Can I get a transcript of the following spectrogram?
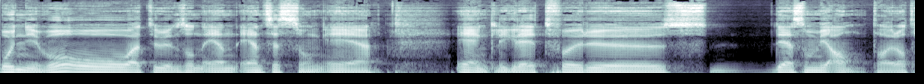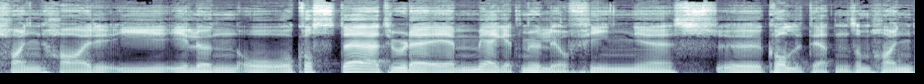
båndnivå, og jeg tror en sånn en, sesong er, egentlig greit. For det som vi antar at han har i, i lønn og, og koste. Jeg tror det er meget mulig å finne uh, kvaliteten som han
